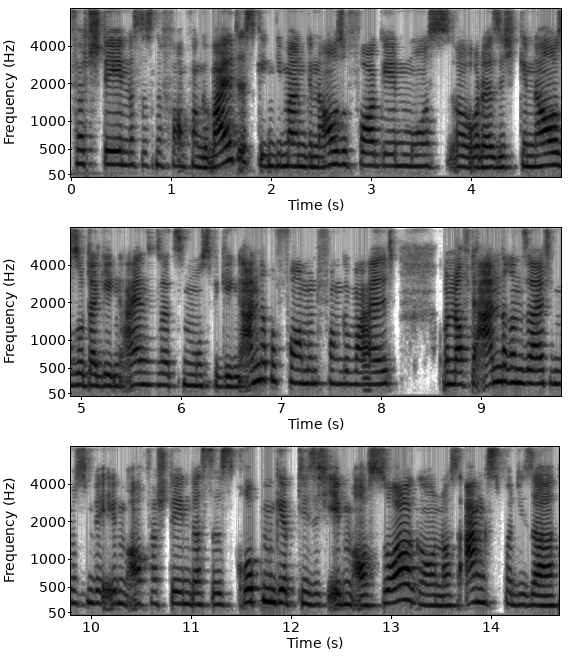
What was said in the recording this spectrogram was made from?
verstehen, dass es eine Form von Gewalt ist, gegen die man genauso vorgehen muss äh, oder sich genauso dagegen einsetzen muss wie gegen andere Formen von Gewalt. Und auf der anderen Seite müssen wir eben auch verstehen, dass es Gruppen gibt, die sich eben aus Sorge und aus Angst vor dieser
